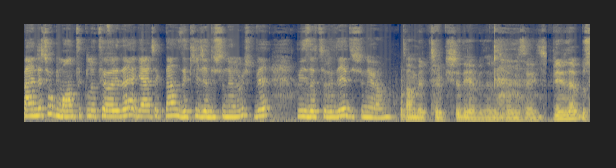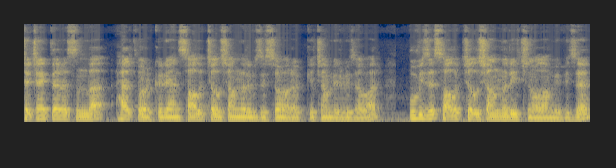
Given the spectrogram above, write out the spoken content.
Bence çok mantıklı teoride gerçekten zekice düşünülmüş bir vize türü diye düşünüyorum. Tam bir Türk işi diyebiliriz bu vize için. Bir de bu seçenekler arasında health worker yani sağlık çalışanları vizesi olarak geçen bir vize var. Bu vize sağlık çalışanları için olan bir vize.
